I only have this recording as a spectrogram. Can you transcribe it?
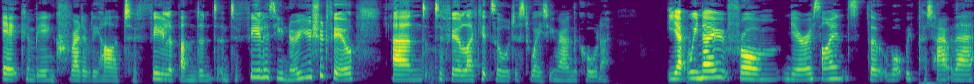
it can be incredibly hard to feel abundant and to feel as you know you should feel and to feel like it's all just waiting around the corner. Yet we know from neuroscience that what we put out there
